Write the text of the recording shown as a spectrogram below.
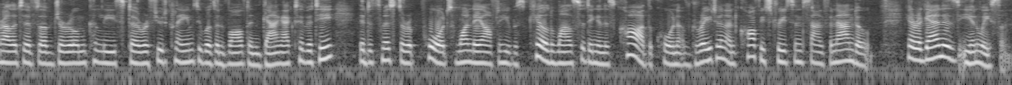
Relatives of Jerome Calliste refute claims he was involved in gang activity. They dismissed the reports one day after he was killed while sitting in his car at the corner of Drayton and Coffee Streets in San Fernando. Here again is Ian Wason.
